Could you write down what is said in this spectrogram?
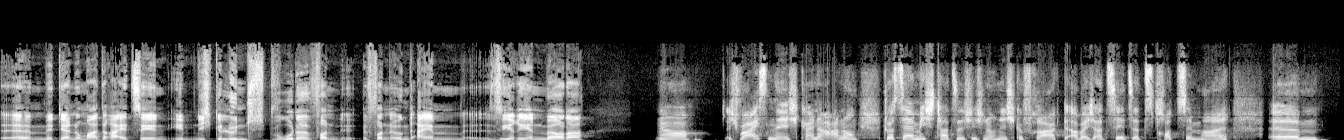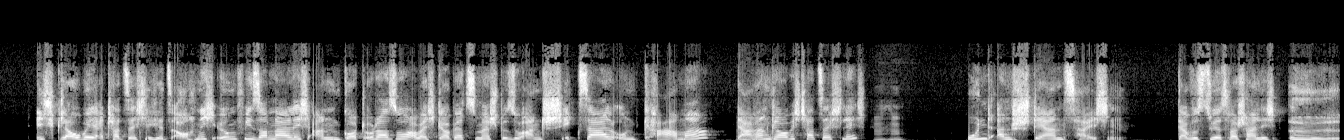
äh, mit der Nummer 13 eben nicht gelünscht wurde von, von irgendeinem Serienmörder. Ja, ich weiß nicht, keine Ahnung. Du hast ja mich tatsächlich noch nicht gefragt, aber ich erzähl's jetzt trotzdem mal. Ähm, ich glaube ja tatsächlich jetzt auch nicht irgendwie sonderlich an Gott oder so, aber ich glaube ja zum Beispiel so an Schicksal und Karma. Daran mhm. glaube ich tatsächlich. Mhm. Und an Sternzeichen. Da wirst du jetzt wahrscheinlich. Äh.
